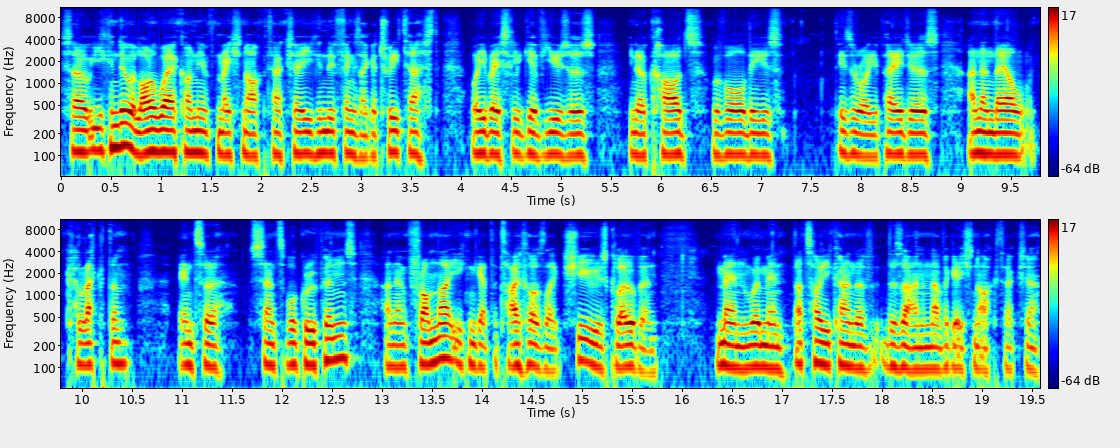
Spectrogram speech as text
So you can do a lot of work on the information architecture. You can do things like a tree test where you basically give users, you know, cards with all these, these are all your pages, and then they'll collect them into sensible groupings. And then from that, you can get the titles like shoes, clothing, men, women. That's how you kind of design a navigation architecture.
